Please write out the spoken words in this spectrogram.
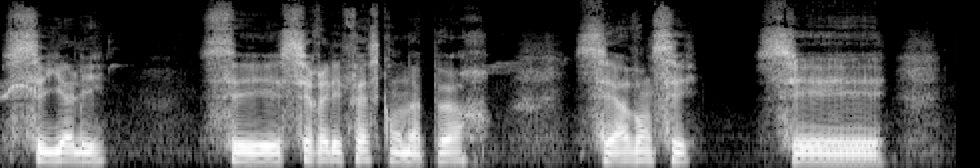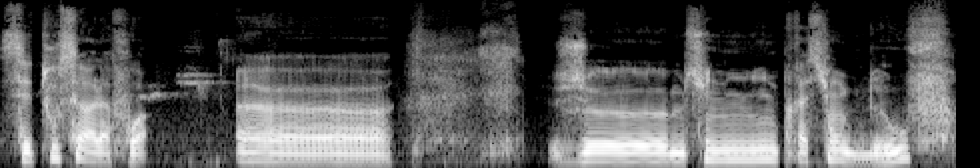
c'est y aller. C'est serrer les fesses quand on a peur. C'est avancer. C'est c'est tout ça à la fois. Euh, je me suis mis une pression de ouf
